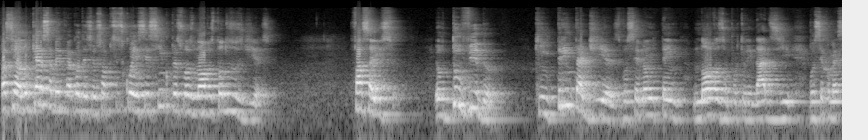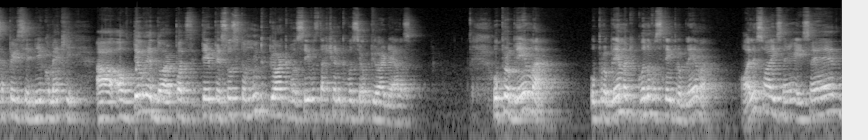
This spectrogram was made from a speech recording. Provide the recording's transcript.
Fala assim, ó, não quero saber o que vai acontecer, eu só preciso conhecer cinco pessoas novas todos os dias. Faça isso. Eu duvido que em 30 dias você não tem novas oportunidades e você começa a perceber como é que ao teu redor pode ter pessoas que estão muito pior que você e você está achando que você é o pior delas. O problema, o problema é que quando você tem problema, olha só, isso é, isso é,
